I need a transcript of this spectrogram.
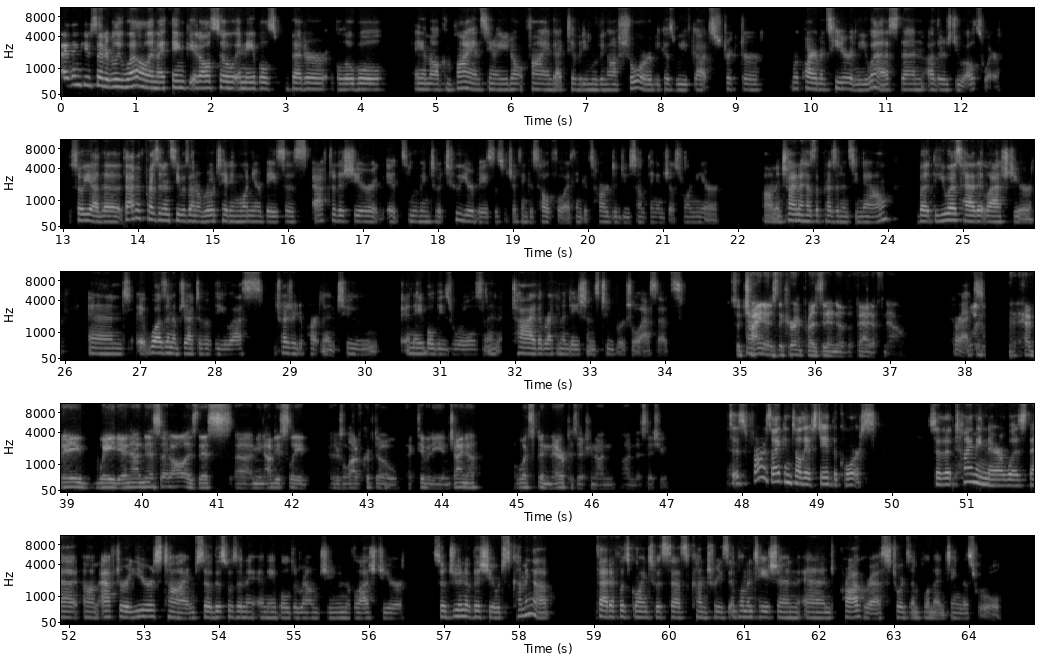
I think you said it really well. And I think it also enables better global AML compliance. You know, you don't find activity moving offshore because we've got stricter requirements here in the US than others do elsewhere. So, yeah, the FATF presidency was on a rotating one year basis. After this year, it's moving to a two year basis, which I think is helpful. I think it's hard to do something in just one year. Um, and China has the presidency now but the US had it last year. And it was an objective of the US Treasury Department to enable these rules and tie the recommendations to virtual assets. So China is the current president of the FATF now. Correct. What, have they weighed in on this at all? Is this, uh, I mean, obviously there's a lot of crypto activity in China. What's been their position on on this issue? As far as I can tell, they've stayed the course. So the timing there was that um, after a year's time, so this was en- enabled around June of last year. So June of this year, which is coming up, FATF was going to assess countries' implementation and progress towards implementing this rule.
